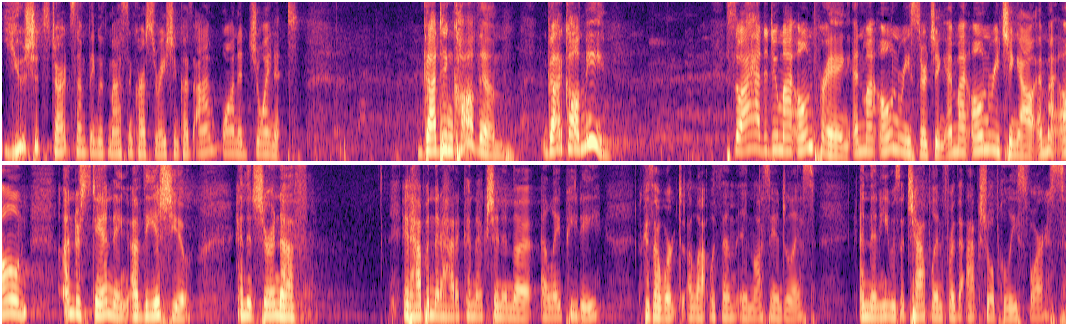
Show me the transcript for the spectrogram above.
you should start something with mass incarceration because I want to join it. God didn't call them, God called me. So I had to do my own praying and my own researching and my own reaching out and my own understanding of the issue. And then, sure enough, It happened that I had a connection in the LAPD because I worked a lot with them in Los Angeles. And then he was a chaplain for the actual police force.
